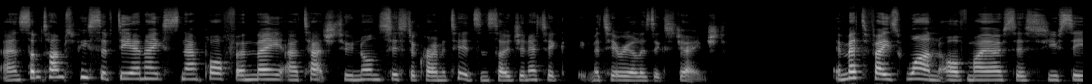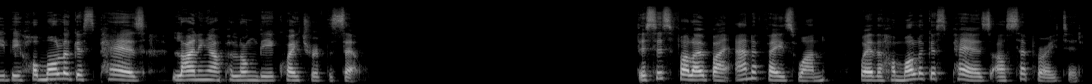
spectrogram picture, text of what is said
and sometimes pieces of DNA snap off and they attach to non-sister chromatids, and so genetic material is exchanged. In metaphase 1 of meiosis, you see the homologous pairs lining up along the equator of the cell. This is followed by anaphase 1, where the homologous pairs are separated.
